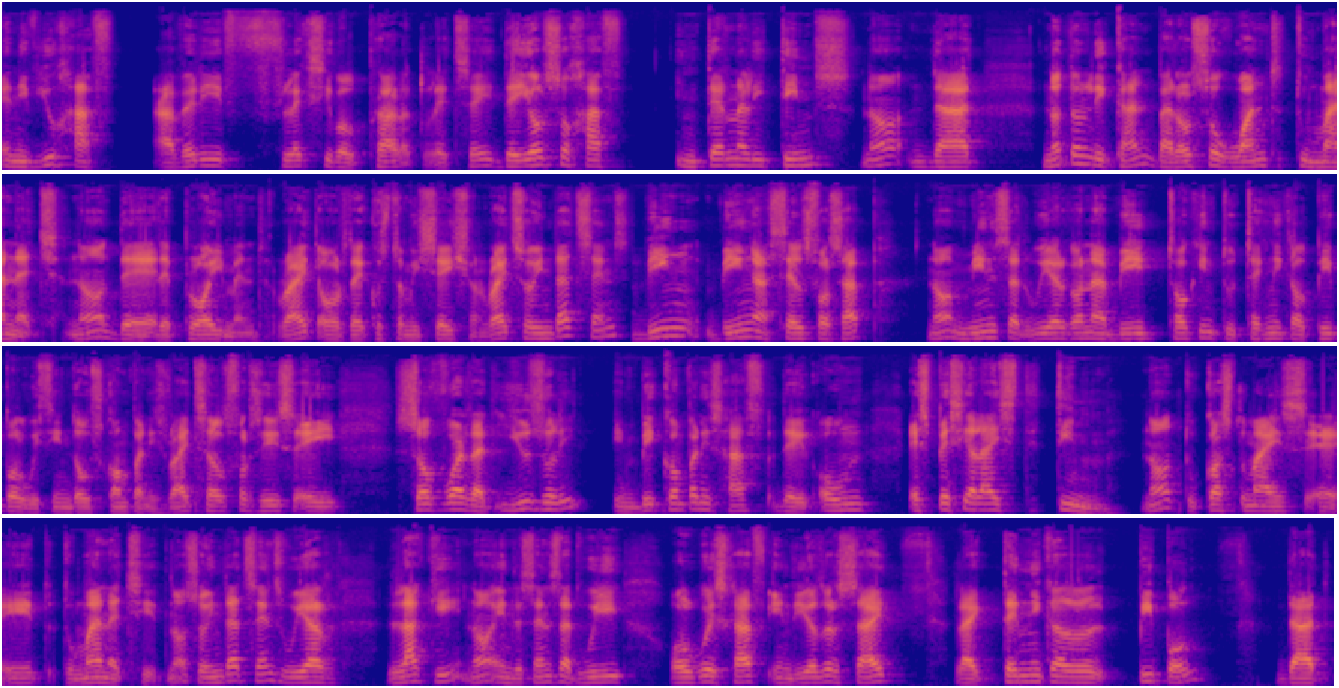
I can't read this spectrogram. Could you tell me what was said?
and if you have a very flexible product, let's say, they also have internally teams no that not only can but also want to manage no the deployment right or the customization right? So in that sense being being a salesforce app no means that we are going to be talking to technical people within those companies right? Salesforce is a software that usually in big companies have their own specialized team no to customize eh, it to manage it no? So in that sense we are lucky no in the sense that we always have in the other side like technical people that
